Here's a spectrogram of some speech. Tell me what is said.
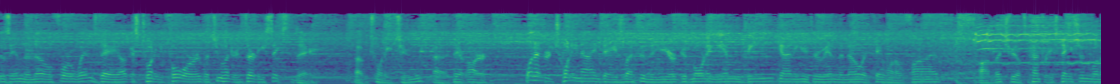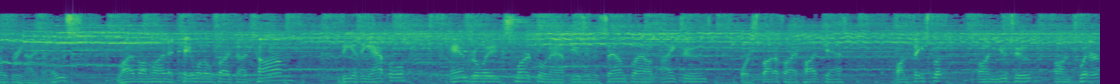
is in the know for Wednesday, August 24, the 236th day of 22. Uh, there are 129 days left in the year. Good morning, MB, guiding you through In the Know at K105 on Leitchfield's Country Station, 1039 The Moose. Live online at K105.com via the Apple, Android smartphone app using the SoundCloud, iTunes, or Spotify podcast. On Facebook, on YouTube, on Twitter,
